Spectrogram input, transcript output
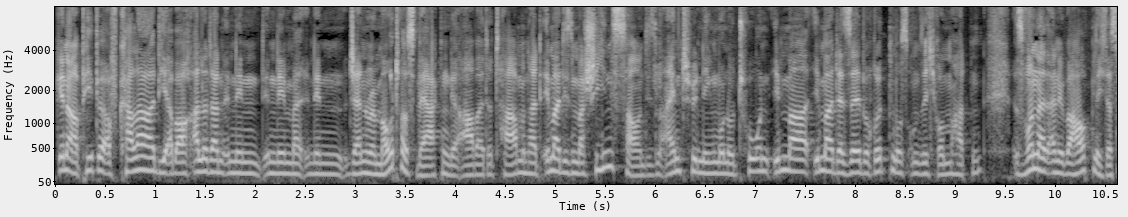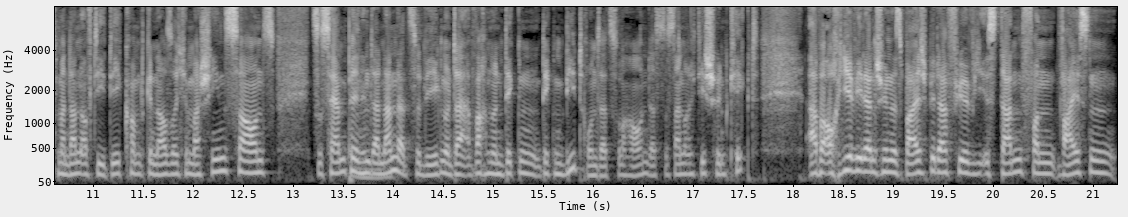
Genau, People of Color, die aber auch alle dann in den, in den, in den General Motors Werken gearbeitet haben und halt immer diesen Maschinensound, diesen eintönigen Monoton, immer, immer derselbe Rhythmus um sich rum hatten. Es wundert einen überhaupt nicht, dass man dann auf die Idee kommt, genau solche Maschinensounds zu samplen, hintereinander zu legen und da einfach nur einen dicken, dicken Beat runterzuhauen, dass das dann richtig schön kickt. Aber auch hier wieder ein schönes Beispiel dafür, wie es dann von Weißen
